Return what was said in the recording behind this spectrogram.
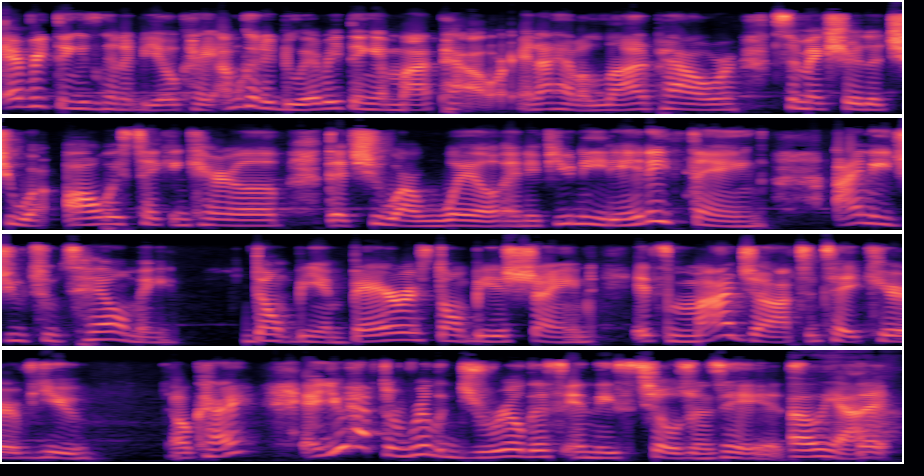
everything is going to be okay. I'm going to do everything in my power. And I have a lot of power to make sure that you are always taken care of, that you are well. And if you need anything, I need you to tell me. Don't be embarrassed. Don't be ashamed. It's my job to take care of you. Okay. And you have to really drill this in these children's heads. Oh, yeah. That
